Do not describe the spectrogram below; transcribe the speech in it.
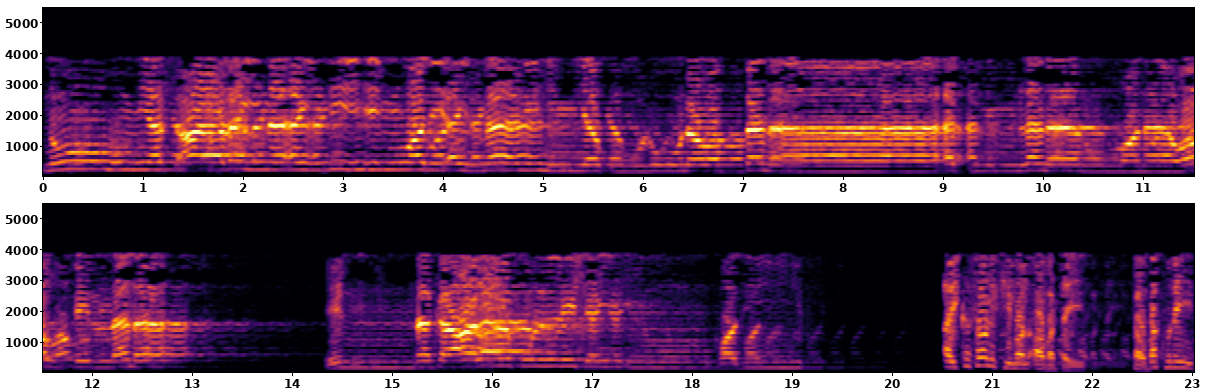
نورهم يسعى بين أيديهم وبأيمانهم يقولون ربنا أتمم لنا نورنا واغفر لنا. إنك على كل شيء قدیر ای کسانی که ایمان آورده توبه کنید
